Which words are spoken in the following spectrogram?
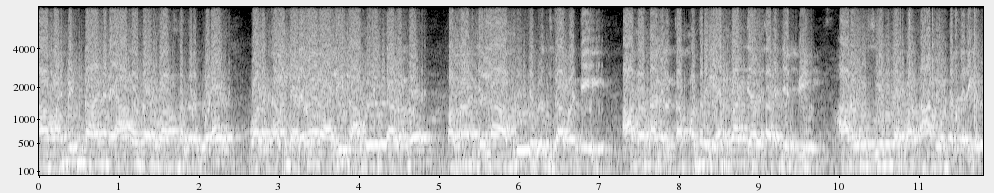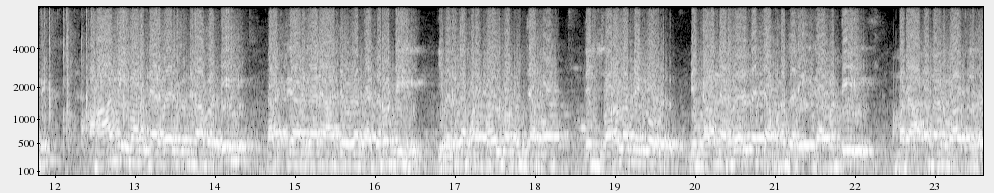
ఆ పర్మిషన్ రాగానే ఆటోదారు వాసులందరూ కూడా వాళ్ళ కళ నెరవేరాలి. రాబోయే కాలంలో పల్నాడు జిల్లా అభివృద్ధి చెందుతుంది కాబట్టి ఆటోదారులు తప్పనిసరి ఏర్పాటు చేస్తారని చెప్పి ఆ రోజు సీఎం గారు మాకు హామీ ఉండడం జరిగింది. హామీ మనం నెరవేరుతుంది కాబట్టి కలెక్టర్ గారు కానీ ఆర్టీఓ గారి దగ్గర ఉండి ఈ విధంగా ప్రపోజల్ పంపించాము. దీని త్వరలో మీకు మీ కళ నెరవేరుతుందని చెప్పడం జరిగింది కాబట్టి మరి ఆటనగర్ వాసులు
